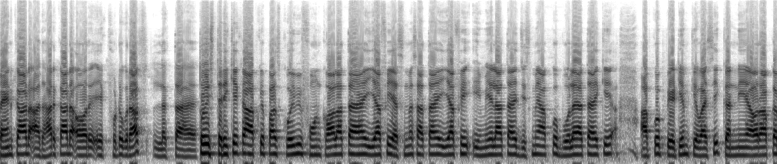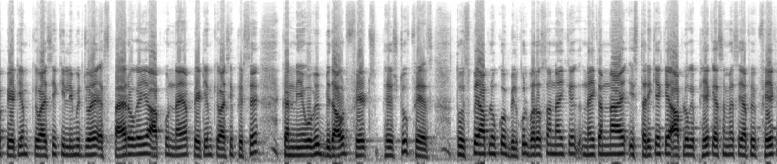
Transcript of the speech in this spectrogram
पैन कार्ड, आधार कार्ड और एक फोटोग्राफ लगता है। तो इस तरीके का आपके पास कोई भी फ़ोन कॉल आता है या फिर एसएमएस आता है या फिर ईमेल आता है, जिसमें आपको बोला जाता है कि आपको पेटीएम केवाईसी करनी है और आपका पेटीएम केवाईसी की लिमिट जो है एक्सपायर हो गई है, आपको नया पेटीएम केवाईसी फिर से करनी है, वो भी विदाउट फेस टू फेस। तो इस पर आप लोग को बिल्कुल भरोसा नहीं नहीं करना है। इस तरीके के आप लोग फेक एसएमएस या फिर फेक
